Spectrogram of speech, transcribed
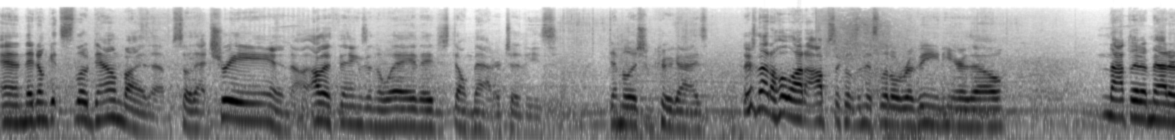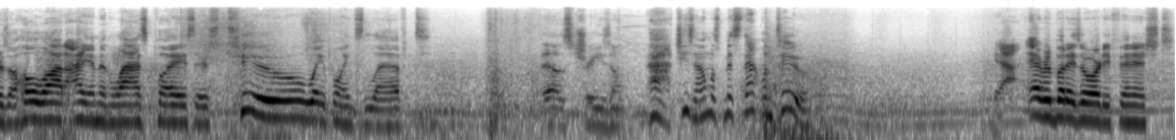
and they don't get slowed down by them. So that tree and other things in the way, they just don't matter to these demolition crew guys. There's not a whole lot of obstacles in this little ravine here, though. Not that it matters a whole lot. I am in last place. There's two waypoints left. Those trees don't... Ah, jeez, I almost missed that one, too. Yeah, everybody's already finished.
